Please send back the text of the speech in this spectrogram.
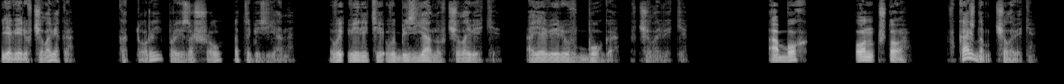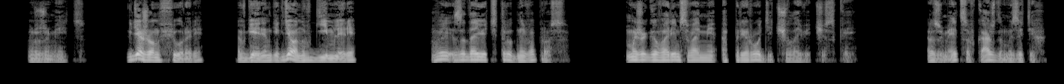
Я верю в человека, который произошел от обезьяны. Вы верите в обезьяну в человеке, а я верю в Бога в человеке. А Бог, он что, в каждом человеке? Разумеется. Где же он в фюрере? В Геринге? Где он в Гиммлере? Вы задаете трудный вопрос. Мы же говорим с вами о природе человеческой. Разумеется, в каждом из этих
